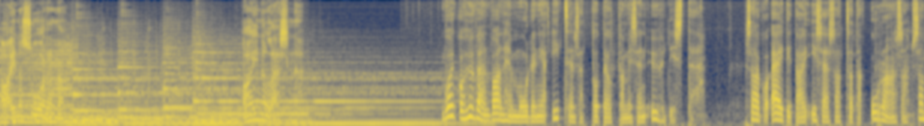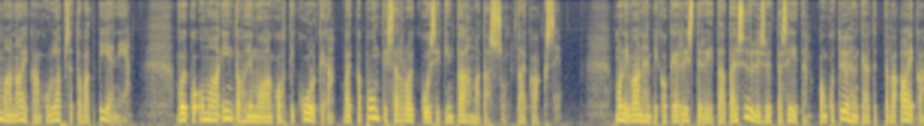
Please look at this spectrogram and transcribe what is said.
Aina suorana. Aina läsnä. Voiko hyvän vanhemmuuden ja itsensä toteuttamisen yhdistää? Saako äiti tai isä satsata uraansa samaan aikaan, kun lapset ovat pieniä? Voiko omaa intohimoaan kohti kulkea, vaikka puntissa roikkuisikin tahmatassu tai kaksi? Moni vanhempi kokee ristiriitaa tai syyllisyyttä siitä, onko työhön käytettävä aika,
